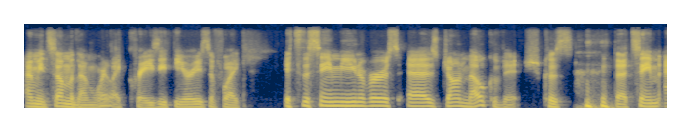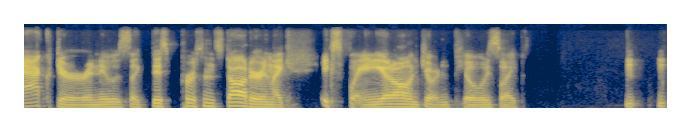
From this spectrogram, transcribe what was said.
I mean, some of them were like crazy theories of like, it's the same universe as John Malkovich because that same actor, and it was like this person's daughter, and like explaining it all. And Jordan Peele was like, "N- n-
